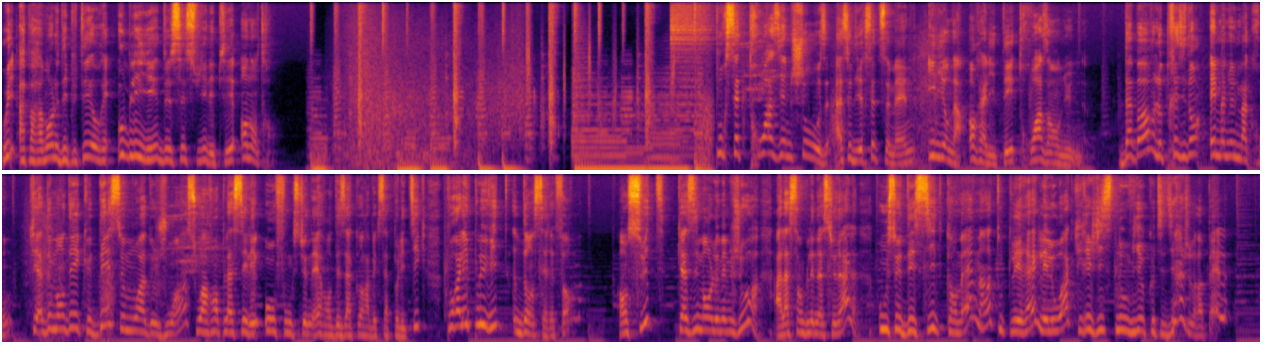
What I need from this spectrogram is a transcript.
Oui, apparemment le député aurait oublié de s'essuyer les pieds en entrant. Pour cette troisième chose à se dire cette semaine, il y en a en réalité trois en une. D'abord, le président Emmanuel Macron, qui a demandé que dès ce mois de juin soient remplacés les hauts fonctionnaires en désaccord avec sa politique pour aller plus vite dans ses réformes. Ensuite, quasiment le même jour, à l'Assemblée nationale, où se décident quand même hein, toutes les règles et lois qui régissent nos vies au quotidien, je le rappelle,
